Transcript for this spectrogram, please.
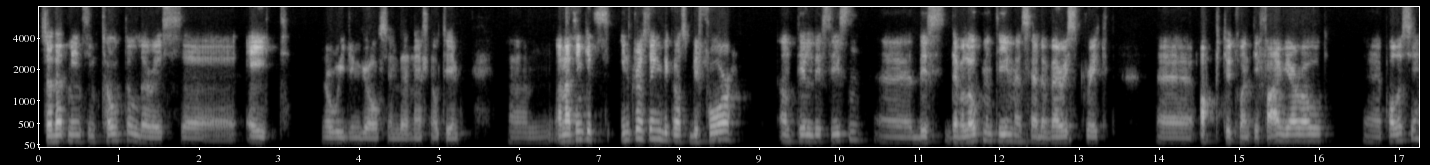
so that means in total there is uh, eight Norwegian girls in the national team. Um, and I think it's interesting because before, until this season, uh, this development team has had a very strict uh, up to 25 year old uh, policy.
